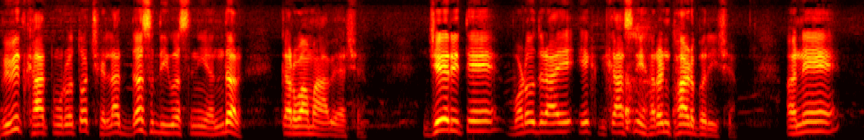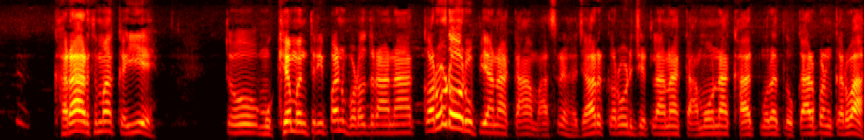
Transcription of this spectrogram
વિવિધ ખાતમુહૂર્તો છેલ્લા દસ દિવસની અંદર કરવામાં આવ્યા છે. જે રીતે વડોદરાએ એક વિકાસની હરણફાળ ભરી છે અને ખરા અર્થમાં કહીએ તો મુખ્યમંત્રી પણ વડોદરાના કરોડો રૂપિયાના કામ, આશરે હજાર કરોડ જેટલાના કામોના ખાતમુહૂર્ત લોકાર્પણ કરવા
